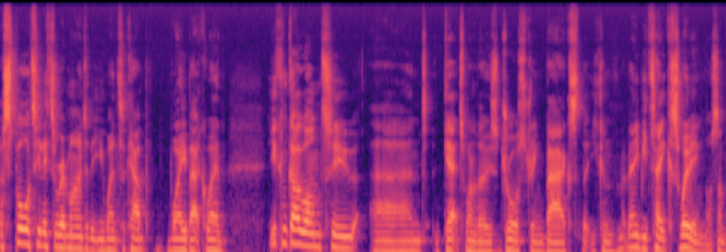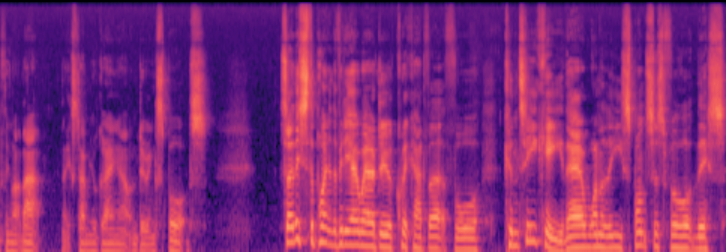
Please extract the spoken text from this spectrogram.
a sporty little reminder that you went to camp way back when, you can go on to and get one of those drawstring bags that you can maybe take swimming or something like that next time you're going out and doing sports. So this is the point of the video where I do a quick advert for Contiki. They're one of the sponsors for this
